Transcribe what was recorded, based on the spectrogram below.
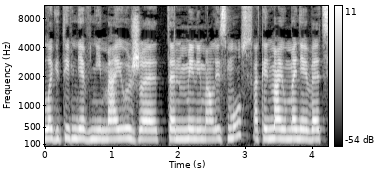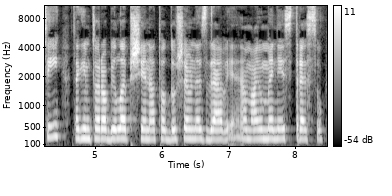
legitívne vnímajú, že ten minimalizmus a keď majú menej veci, tak im to robí lepšie na to duševné zdravie a majú menej stresu.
